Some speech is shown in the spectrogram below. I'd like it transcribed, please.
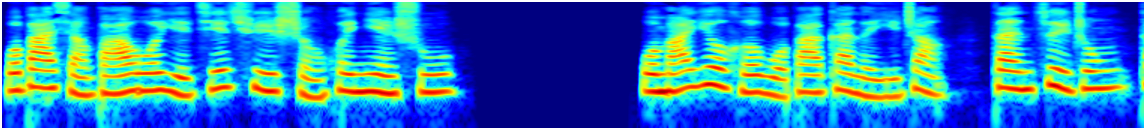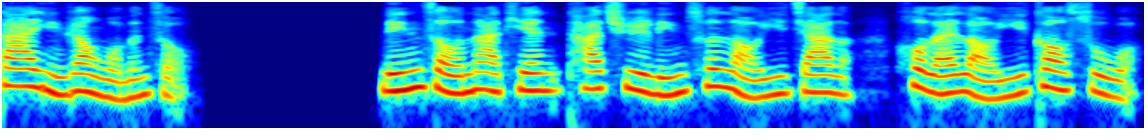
我爸想把我也接去省会念书，我妈又和我爸干了一仗，但最终答应让我们走。临走那天，他去邻村老姨家了，后来老姨告诉我。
